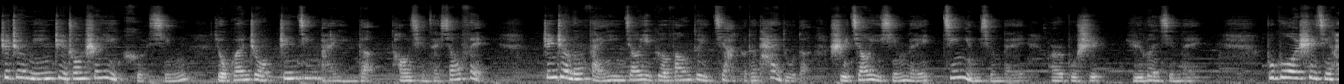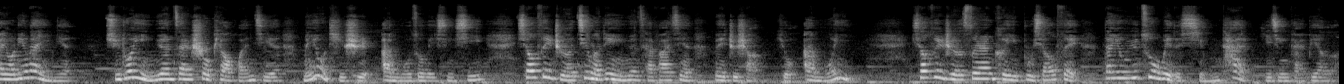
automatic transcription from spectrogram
这证明这桩生意可行，有观众真金白银的掏钱在消费。真正能反映交易各方对价格的态度的是交易行为、经营行为，而不是舆论行为。不过，事情还有另外一面，许多影院在售票环节没有提示按摩座位信息，消费者进了电影院才发现位置上有按摩椅。消费者虽然可以不消费，但由于座位的形态已经改变了，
